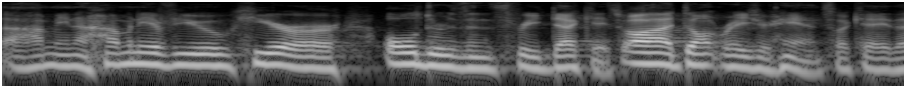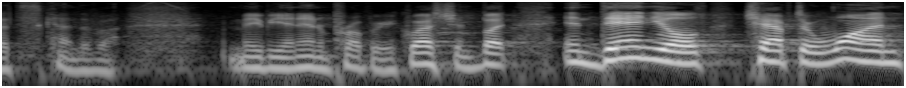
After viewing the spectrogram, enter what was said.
I mean, how many of you here are older than three decades? Oh, don't raise your hands, okay? That's kind of a maybe an inappropriate question. But in Daniel chapter 1,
